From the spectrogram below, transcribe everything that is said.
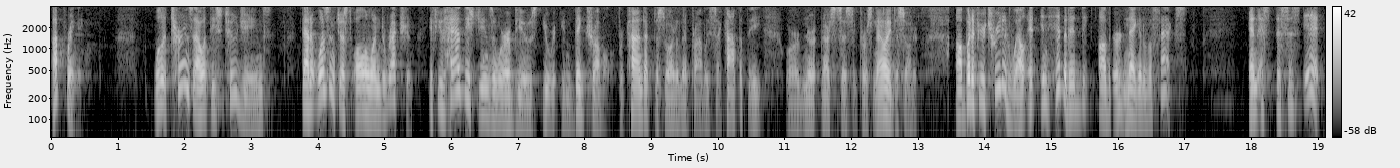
upbringing. Well, it turns out with these two genes that it wasn't just all in one direction. If you had these genes and were abused, you were in big trouble for conduct disorder, and then probably psychopathy or narcissistic personality disorder. Uh, but if you're treated well, it inhibited the other negative effects. And this is it.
